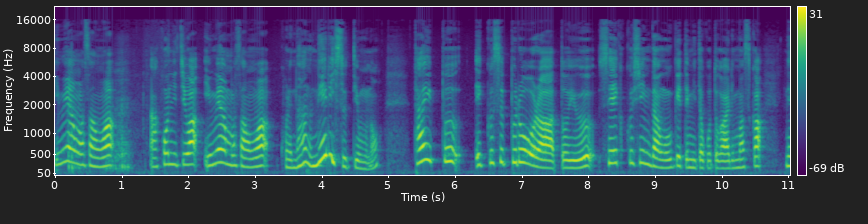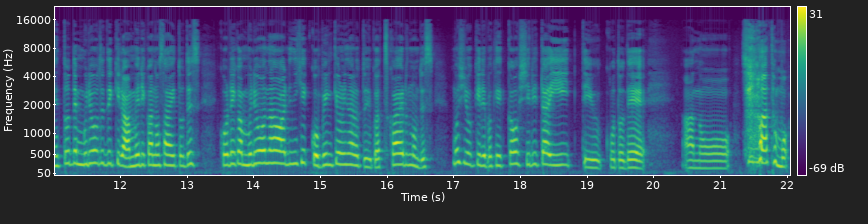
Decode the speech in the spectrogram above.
夢山さんは、あ、こんにちは。夢山さんは、これなんネリスっていうもの？タイプエクスプローラーという性格診断を受けてみたことがありますか？ネットで無料でできるアメリカのサイトです。これが無料な割に結構勉強になるというか使えるのです。もしよければ結果を知りたいっていうことで、あのー、その後も、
